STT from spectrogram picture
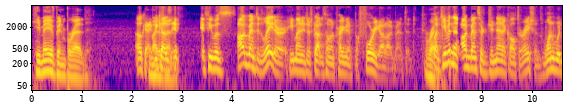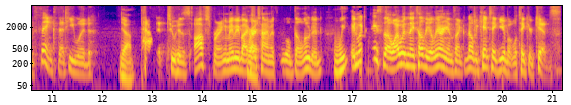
he may have been bred. Okay, Might because if if he was augmented later, he might have just gotten someone pregnant before he got augmented. Right. But given that augments are genetic alterations, one would think that he would Yeah. pass it to his offspring, and maybe by her Right. time it's a little diluted. We In which case, though, why wouldn't they tell the Illyrians like, "No, we can't take you, but we'll take your kids"?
